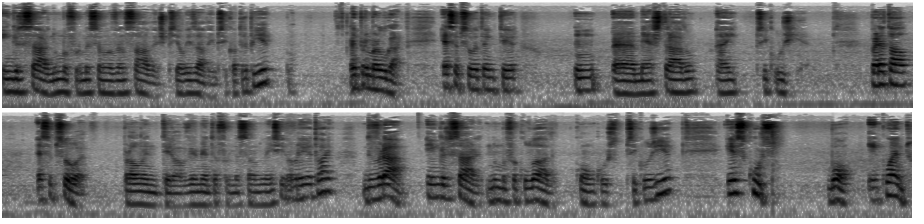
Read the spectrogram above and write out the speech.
ingressar numa formação avançada especializada em psicoterapia, bom, em primeiro lugar, essa pessoa tem que ter um uh, mestrado em psicologia. Para tal, essa pessoa, para além de ter, obviamente, a formação do ensino obrigatório, deverá ingressar numa faculdade com um curso de psicologia. Esse curso, bom, enquanto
